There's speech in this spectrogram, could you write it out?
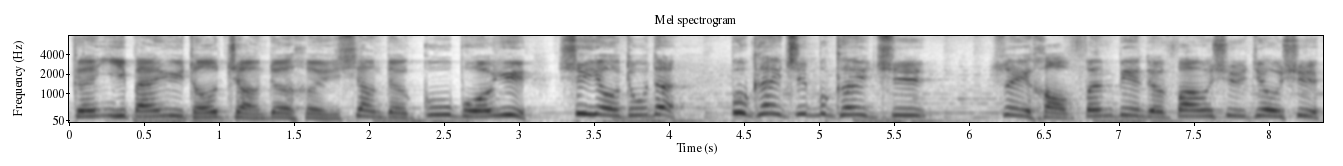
跟一般芋头长得很像的姑婆芋是有毒的，不可以吃，不可以吃。最好分辨的方式就是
